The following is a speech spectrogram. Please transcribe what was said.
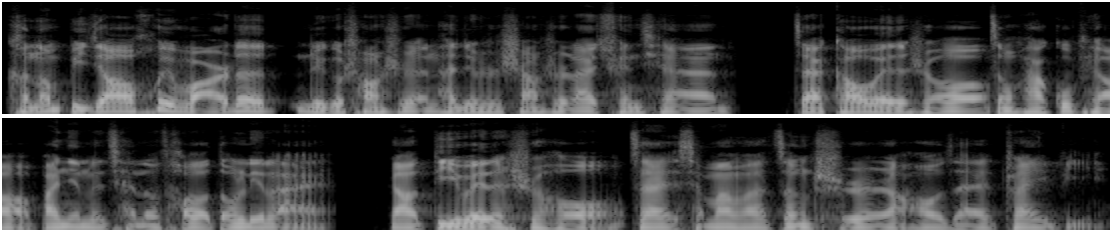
可能比较会玩的这个创始人，他就是上市来圈钱，在高位的时候增发股票，把你们的钱都掏到兜里来，然后低位的时候再想办法增持，然后再赚一笔。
